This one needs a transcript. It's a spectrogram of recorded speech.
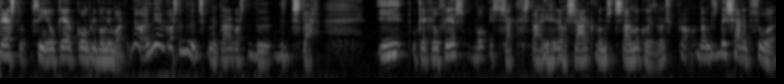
testo, sim, eu quero, compro e vou-me embora. Não, a mulher gosta de, de experimentar, gosta de, de, testar. E o que é que ele fez? Bom, isto já que está a ir ao charco, vamos testar uma coisa. Vamos, vamos deixar a pessoa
